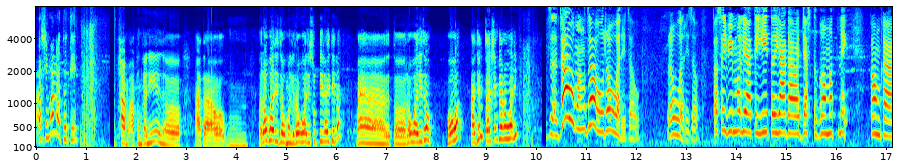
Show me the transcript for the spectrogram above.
अशी म्हणत होते. थांब आपण का नाही आता रविवारी जाऊ मला रविवारी सुट्टी राहते ना? तर रविवारी जाऊ? हो हो, काजल चालशील का रविवारी? ज- जाऊ मग जाऊ रविवारी जाऊ रविवारी जाऊ. तसंही बी मला आता ही तर ह्या गावात जास्त गमत नाही. काहून का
